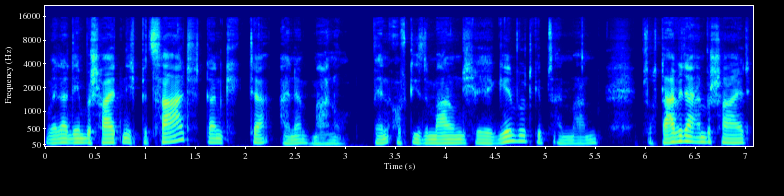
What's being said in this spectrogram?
Und wenn er den Bescheid nicht bezahlt, dann kriegt er eine Mahnung. Wenn auf diese Mahnung nicht reagieren wird, gibt's einen Mahn gibt's auch da wieder einen Bescheid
